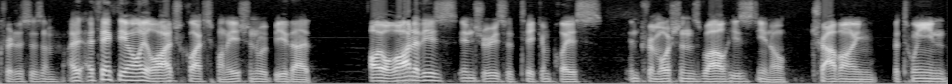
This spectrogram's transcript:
criticism. I, I think the only logical explanation would be that a lot of these injuries have taken place in promotions while he's you know traveling between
